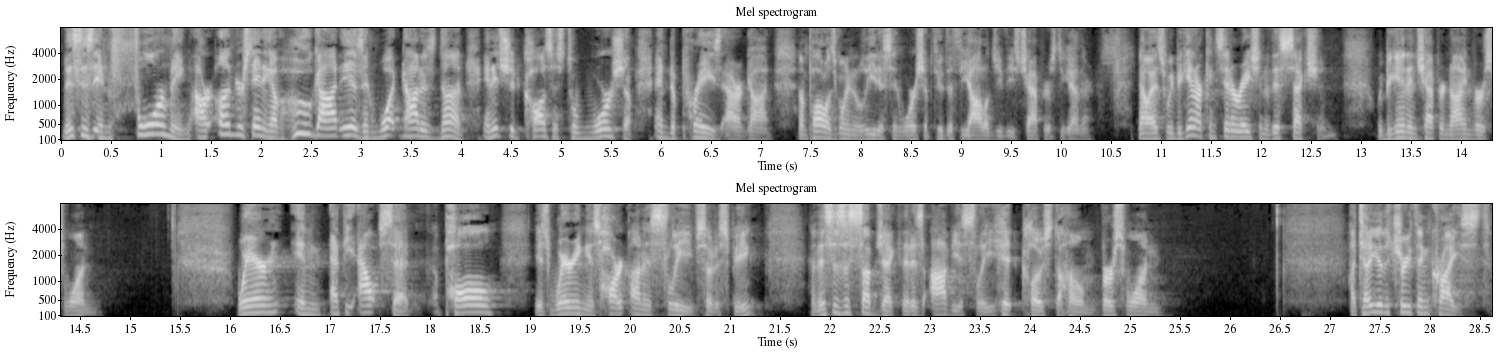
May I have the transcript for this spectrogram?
This is informing our understanding of who God is and what God has done. And it should cause us to worship and to praise our God. And Paul is going to lead us in worship through the theology of these chapters together. Now, as we begin our consideration of this section, we begin in chapter 9, verse 1 where in at the outset paul is wearing his heart on his sleeve so to speak and this is a subject that is obviously hit close to home verse 1 I tell you the truth in Christ.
